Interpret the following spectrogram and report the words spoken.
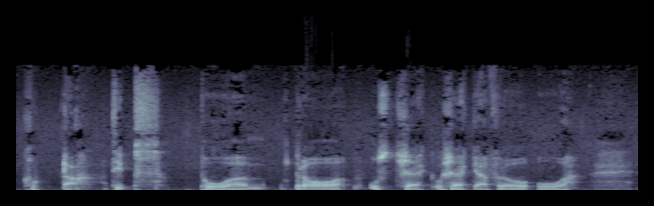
korta tips på bra ostkäk och käka för att, att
